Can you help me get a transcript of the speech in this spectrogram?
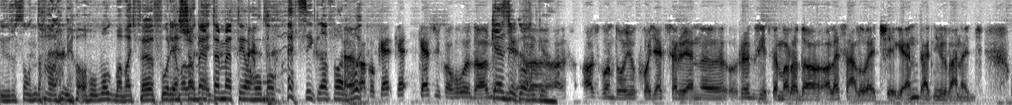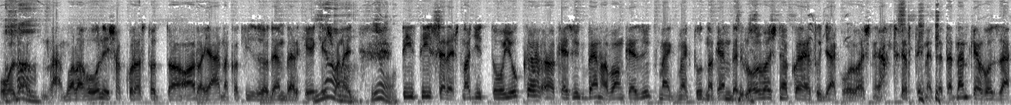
űrszonda valami a homokba, vagy felfúrja És valaki a betemeti a homok. egy sziklafar. Hogy? Akkor ke- ke- kezdjük a Holddal. Kezdjük a- a, a, azt gondoljuk, hogy egyszerűen rögzítve marad a, a leszálló egységen, tehát nyilván egy oldalán valahol, és akkor azt ott a, arra járnak a kizöld emberkék, Ja, és van egy jó. Tíz, tízszeres nagyítójuk a kezükben, ha van kezük, meg, meg tudnak emberül olvasni, akkor el tudják olvasni a történetet. Tehát nem kell hozzá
